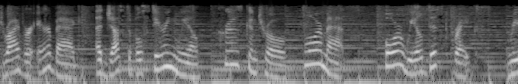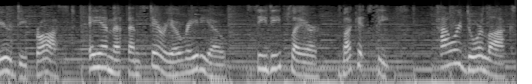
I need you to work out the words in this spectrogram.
driver airbag, adjustable steering wheel, cruise control, floor mats, four-wheel disc brakes, rear defrost, AM FM stereo radio, CD player, bucket seats, power door locks,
